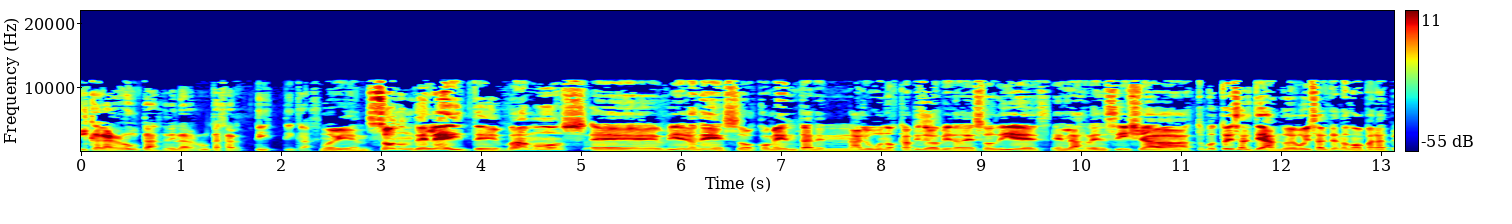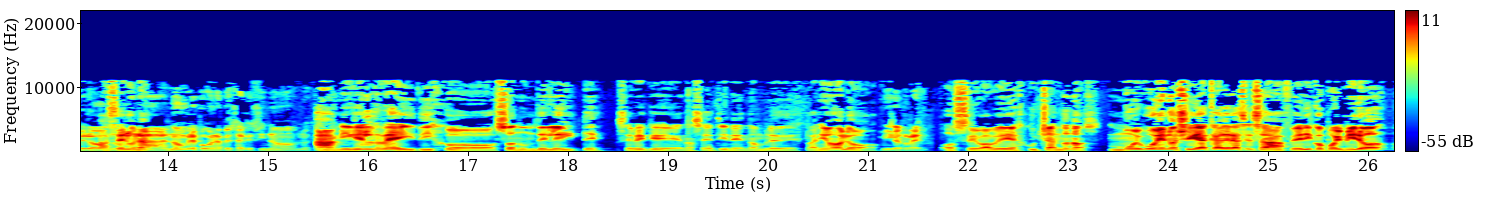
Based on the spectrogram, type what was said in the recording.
y cagarrutas de las rutas artísticas. Muy bien, son un deleite. Vamos, eh, vieron eso, comentan en algunos capítulos, vieron eso, 10, en las rencillas. Estoy salteando, eh, voy salteando como para Pero hacer nombrá una. nombre porque van a pensar que si no, no Ah. Miguel Rey dijo, son un deleite. Se ve que, no sé, tiene nombre de español o, Miguel Rey. o se va a ver escuchándonos. Muy bueno, llegué acá gracias a Federico Poimiró,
